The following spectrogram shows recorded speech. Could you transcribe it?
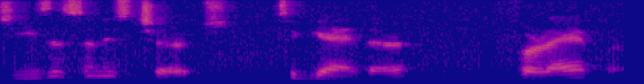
Jesus and his church together forever.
